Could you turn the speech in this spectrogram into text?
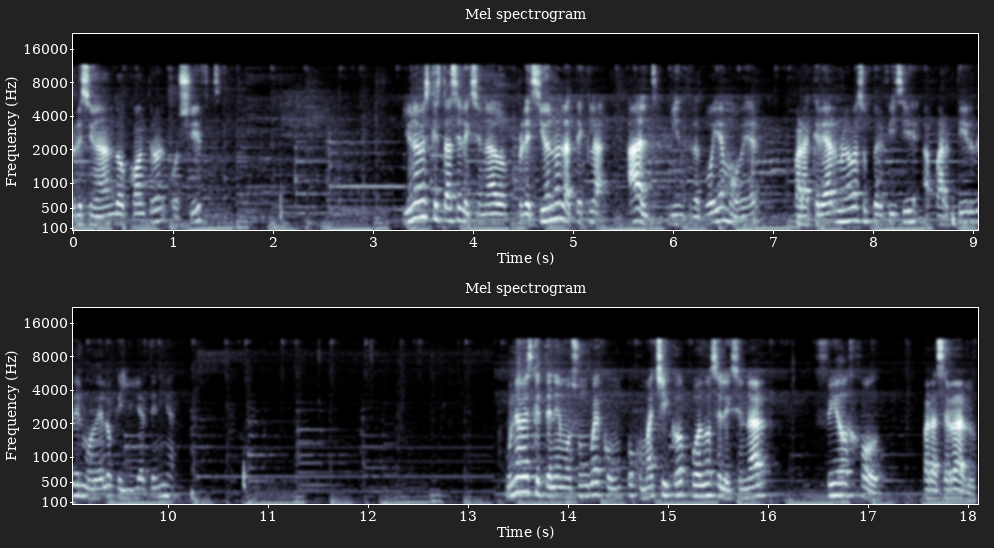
presionando Control o Shift. Y una vez que está seleccionado, presiono la tecla Alt mientras voy a mover para crear nueva superficie a partir del modelo que yo ya tenía. Una vez que tenemos un hueco un poco más chico, puedo seleccionar Fill Hole para cerrarlo.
